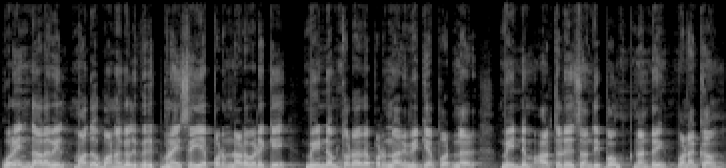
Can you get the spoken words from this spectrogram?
குறைந்த அளவில் மதுபானங்கள் விற்பனை செய்யப்படும் நடவடிக்கை மீண்டும் தொடரப்படும் அறிவிக்கப்பட்டனர். மீண்டும் அடுத்த சந்திப்போம். நன்றி வணக்கம்.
